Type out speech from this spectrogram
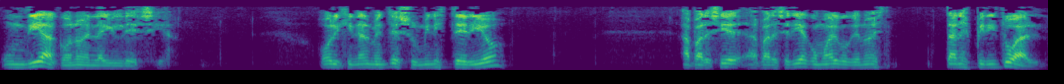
un diácono en la iglesia. Originalmente su ministerio aparecería como algo que no es tan espiritual,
